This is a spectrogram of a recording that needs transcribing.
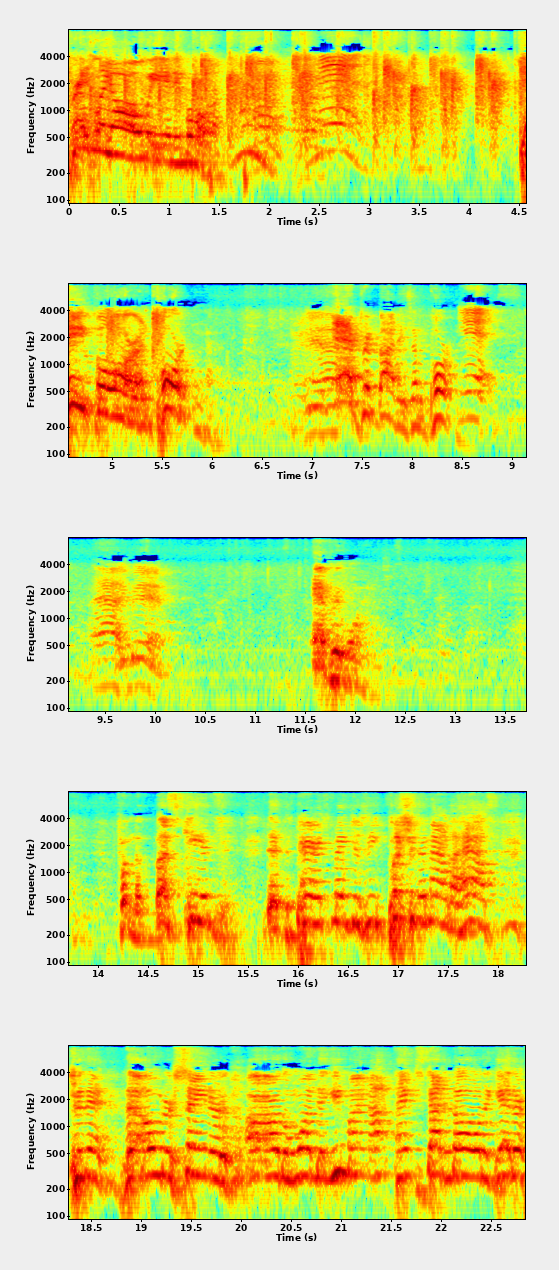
friendly are we anymore? Amen. People are important. Everybody's important. Yes. Amen. Everyone. From the bus kids that the parents may just be pushing them out of the house to that the older saint or, or, the one that you might not think's got it all together.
